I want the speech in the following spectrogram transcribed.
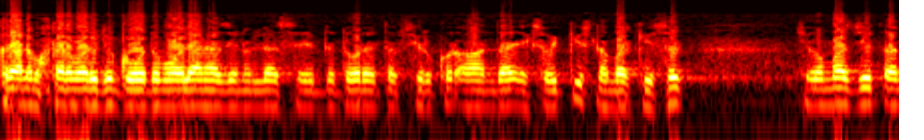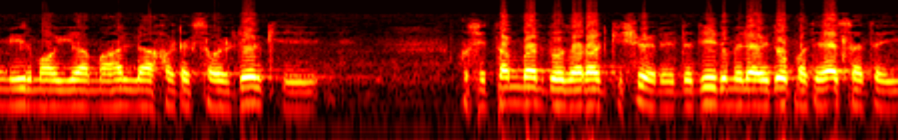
قرآن مختار موردن کو دا مولانا زین اللہ صاحب دا دور تفسیر قرآن دا 121 نمبر کی سٹ چو مسجد امیر معویہ محلہ خٹک سول ڈیر کی ستمبر 2008 کی شعر جدید ملاوی دو پتہ ایسا تئی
